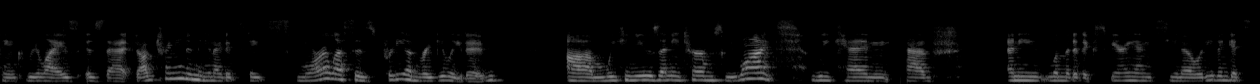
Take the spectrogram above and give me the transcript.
think realize is that dog training in the United States more or less is pretty unregulated. Um, we can use any terms we want. We can have any limited experience. You know, it even gets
